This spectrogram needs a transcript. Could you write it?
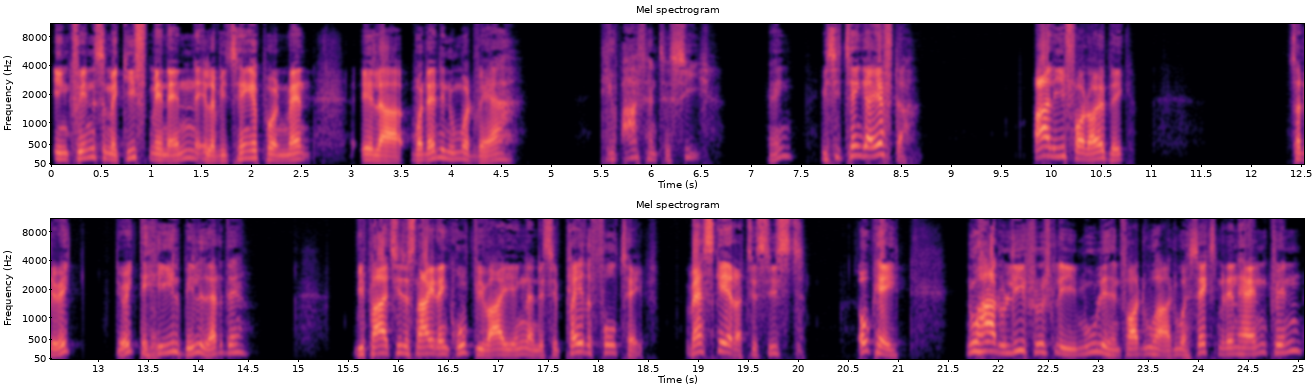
en kvinde, som er gift med en anden, eller vi tænker på en mand, eller hvordan det nu måtte være, det er jo bare fantasi. Ikke? Hvis I tænker efter, bare lige for et øjeblik, så er det jo ikke det, er jo ikke det hele billede, er det det? Vi plejer tit at snakke i den gruppe, vi var i England, det siger, play the full tape. Hvad sker der til sidst? Okay, nu har du lige pludselig muligheden for, at du har, du har sex med den her anden kvinde,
